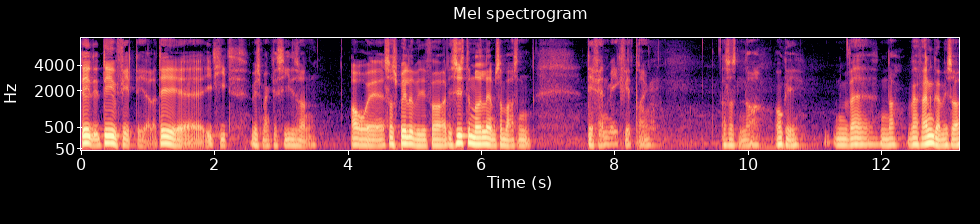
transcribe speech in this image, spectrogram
det, det er fedt det, eller det er et hit, hvis man kan sige det sådan. Og øh, så spillede vi det for det sidste medlem, som var sådan, det er fandme ikke fedt, dreng. Og så sådan, nå, okay, hvad, nå, hvad fanden gør vi så?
